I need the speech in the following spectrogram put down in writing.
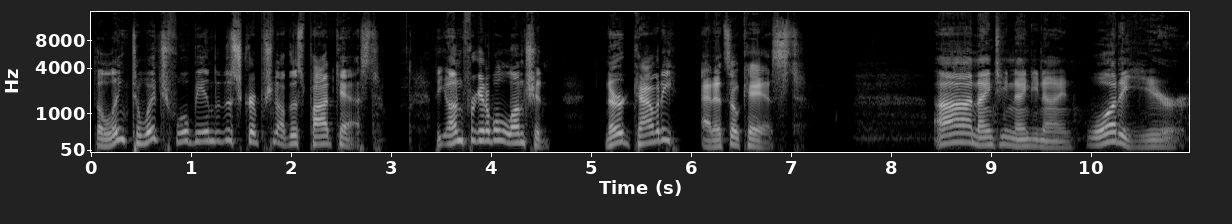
the link to which will be in the description of this podcast. The Unforgettable Luncheon, nerd comedy at its okayest. Ah, 1999. What a year.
